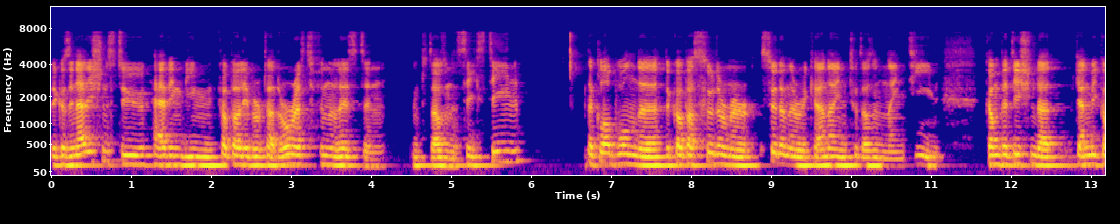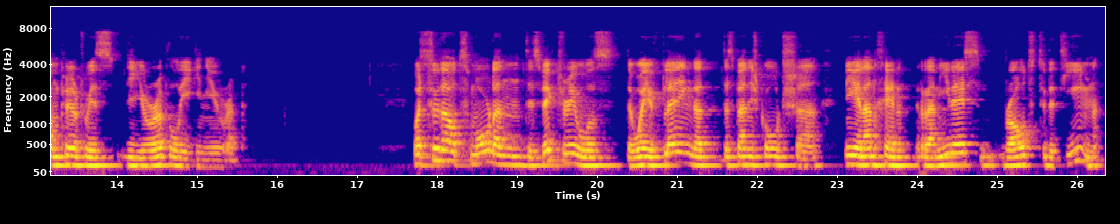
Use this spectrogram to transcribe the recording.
because in addition to having been Copa Libertadores finalist in, in 2016, the club won the, the Copa Sudamer Sudamericana in 2019, competition that can be compared with the Europa League in Europe. What stood out more than this victory was the way of playing that the Spanish coach uh, Miguel Angel Ramirez brought to the team.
